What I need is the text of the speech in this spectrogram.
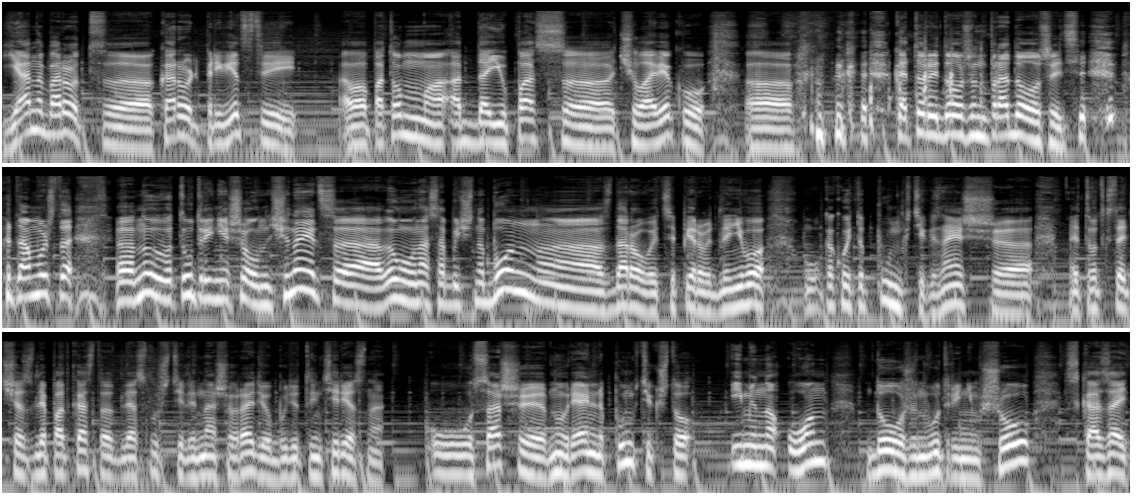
Я, наоборот, э, король приветствий, а потом э, отдаю пас э, человеку, который должен продолжить. Потому что, ну, вот утреннее шоу начинается, ну, у нас обычно Бон здоровается первый, для него какой-то пунктик, знаешь, это вот, кстати, сейчас для подкаста, для слушателей нашего радио будет интересно. У Саши, ну, реально пунктик, что именно он должен в утреннем шоу сказать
